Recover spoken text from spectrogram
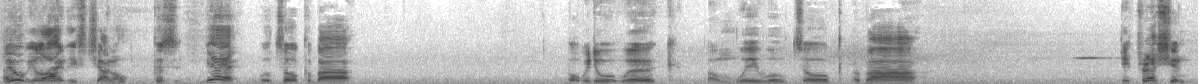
I hope you like this channel because yeah we'll talk about what we do at work and we will talk about depression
